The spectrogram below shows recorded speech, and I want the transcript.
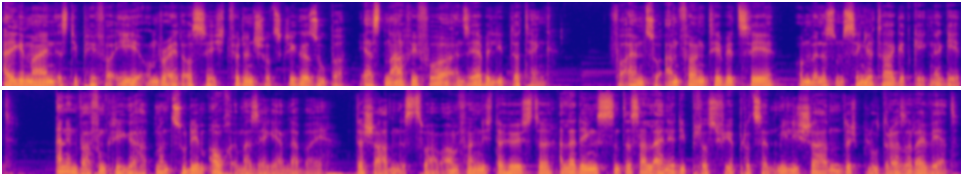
Allgemein ist die PvE und Raid-Aussicht für den Schutzkrieger super. Er ist nach wie vor ein sehr beliebter Tank. Vor allem zu Anfang TBC und wenn es um Single-Target-Gegner geht. Einen Waffenkrieger hat man zudem auch immer sehr gern dabei. Der Schaden ist zwar am Anfang nicht der höchste, allerdings sind es alleine die plus 4% Melee-Schaden durch Blutraserei wert.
